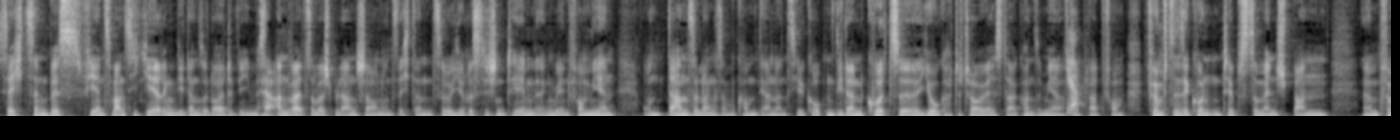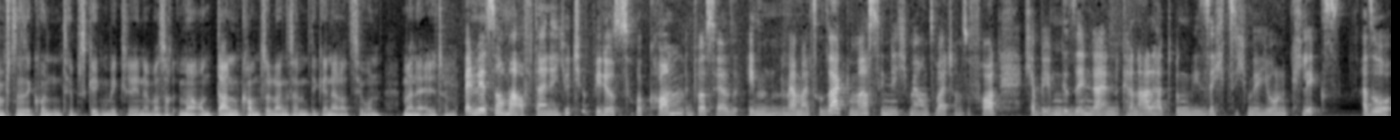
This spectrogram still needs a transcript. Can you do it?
16- bis 24-Jährigen, die dann so Leute wie Herr Anwalt zum Beispiel anschauen und sich dann zu juristischen Themen irgendwie informieren. Und dann so langsam kommen die anderen Zielgruppen, die dann kurze Yoga-Tutorials da konsumieren auf ja. der Plattform. 15 Sekunden Tipps zum Entspannen, 15 ähm, Sekunden Tipps gegen Migräne, was auch immer. Und dann kommt so langsam die Generation meiner Eltern. Wenn wir jetzt nochmal auf deine YouTube-Videos zurückkommen, du hast ja eben mehrmals gesagt, du machst sie nicht mehr und so weiter und so fort. Ich habe eben gesehen, dein Kanal hat irgendwie 60 Millionen Klicks. Also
